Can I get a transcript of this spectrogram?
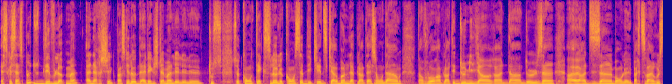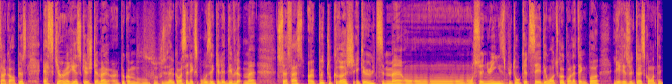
Est-ce que ça se peut du développement anarchique? Parce que là, avec justement le, tout ce contexte-là, le concept des crédits carbone, la plantation d'arbres, d'en vouloir en planter 2 milliards en, dans deux ans, en, dix ans, bon, le, Parti vert russe encore plus. Est-ce est-ce qu'il y a un risque, justement, un peu comme vous, avez commencé à l'exposer, que le développement se fasse un peu tout croche et que ultimement on, se nuise plutôt que de s'aider, ou en tout cas qu'on n'atteigne pas les résultats escomptés?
